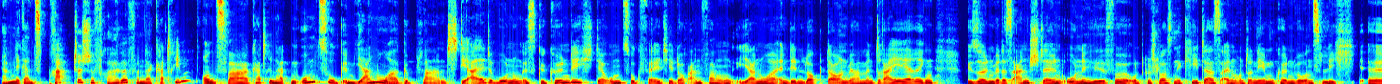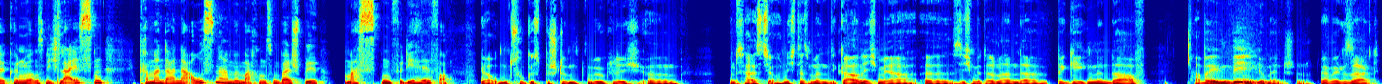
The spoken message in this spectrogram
Wir haben eine ganz praktische Frage von der Katrin. Und zwar, Katrin hat einen Umzug im Januar geplant. Die alte Wohnung ist gekündigt. Der Umzug fällt jedoch Anfang Januar in den Lockdown. Wir haben einen Dreijährigen. Wie sollen wir das anstellen? Ohne Hilfe und geschlossene Kitas. Ein Unternehmen können wir uns nicht, äh, können wir uns nicht leisten. Kann man da eine Ausnahme machen? Zum Beispiel Masken für die Helfer? Ja, Umzug ist bestimmt möglich. Ähm, und das heißt ja auch nicht, dass man gar nicht mehr äh, sich miteinander begegnen darf. Aber eben wenige Menschen. Wir haben ja gesagt,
